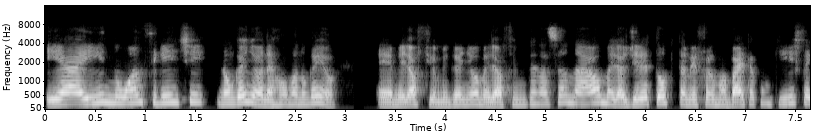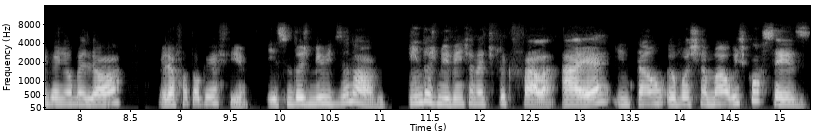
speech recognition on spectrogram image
E aí, no ano seguinte, não ganhou, né? Roma não ganhou. É, melhor filme, ganhou melhor filme internacional, melhor diretor, que também foi uma baita conquista, e ganhou melhor, melhor fotografia. Isso em 2019. Em 2020 a Netflix fala: Ah, é? Então eu vou chamar o Scorsese.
